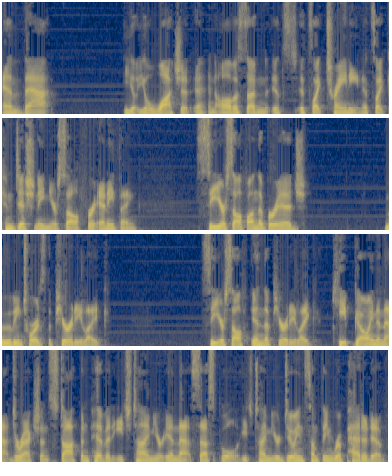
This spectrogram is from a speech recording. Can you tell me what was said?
And that you'll, you'll watch it and all of a sudden it's, it's like training. It's like conditioning yourself for anything. See yourself on the bridge, moving towards the purity lake. See yourself in the purity lake. Keep going in that direction. Stop and pivot each time you're in that cesspool, each time you're doing something repetitive.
